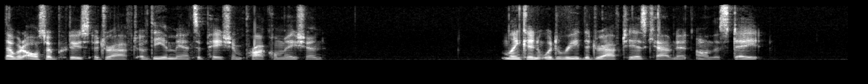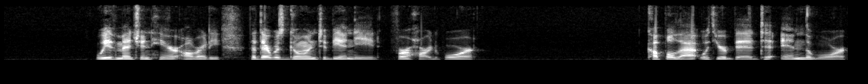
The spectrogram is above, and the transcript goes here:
that would also produce a draft of the Emancipation Proclamation. Lincoln would read the draft to his cabinet on this date. We have mentioned here already that there was going to be a need for a hard war. Couple that with your bid to end the war,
